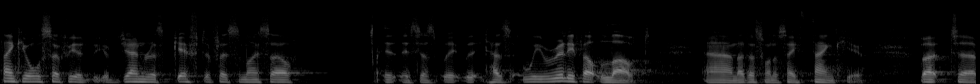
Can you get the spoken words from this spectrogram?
thank you also for your, your generous gift of Fliss and myself. It, it's just, it, it, has, we really felt loved. And I just want to say thank you. But uh,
